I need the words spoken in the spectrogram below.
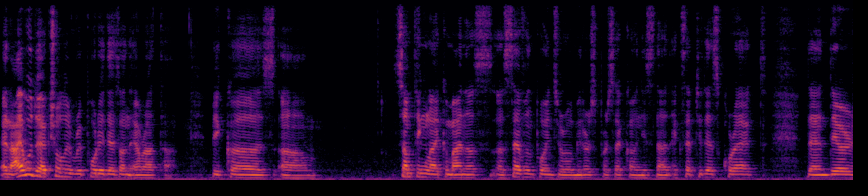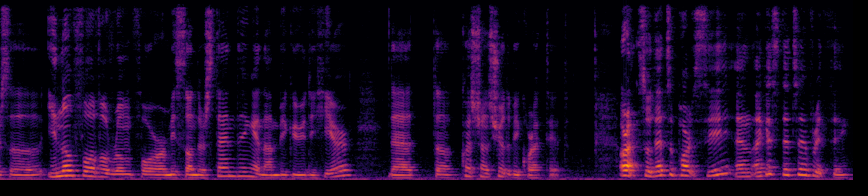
And I would actually report it as an errata because um, something like minus, uh, 7.0 meters per second is not accepted as correct then there's uh, enough of a room for misunderstanding and ambiguity here that the question should be corrected. Alright, so that's part C, and I guess that's everything.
